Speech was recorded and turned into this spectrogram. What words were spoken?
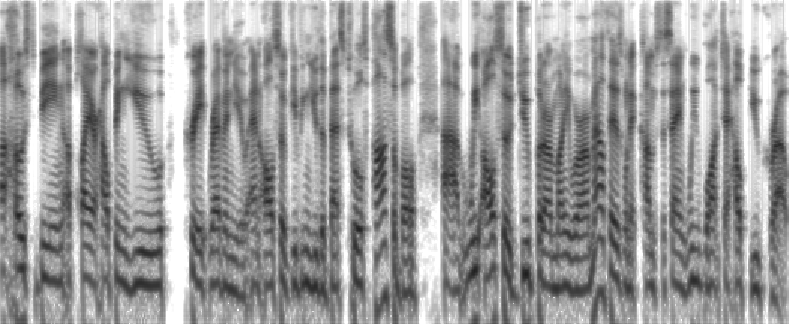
a host being a player helping you create revenue and also giving you the best tools possible, uh, we also do put our money where our mouth is when it comes to saying we want to help you grow.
